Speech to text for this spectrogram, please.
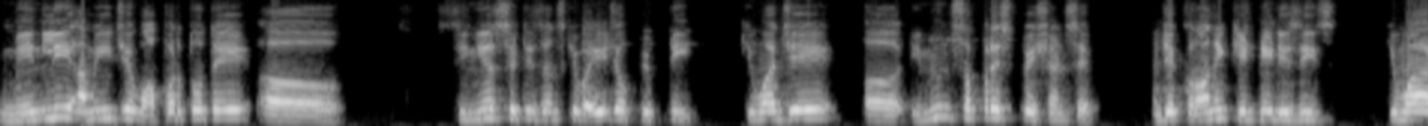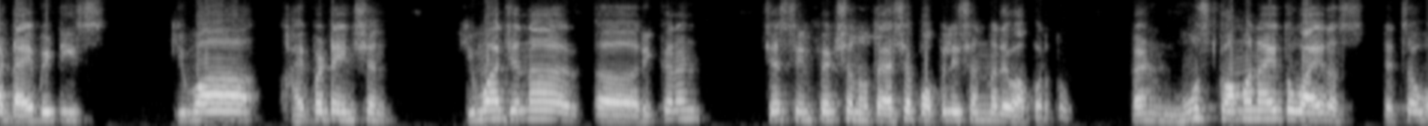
मेनली आम्ही जे वापरतो ते सिनियर सिटीजन्स किंवा एज ऑफ फिफ्टी किंवा जे इम्युन सप्रेस पेशंट्स आहेत म्हणजे क्रॉनिक किडनी डिझीज किंवा डायबिटीस किंवा हायपरटेन्शन किंवा ज्यांना रिकरंट चेस्ट इन्फेक्शन होतं अशा पॉप्युलेशनमध्ये वापरतो. कारण मोस्ट कॉमन आहे तो व्हायरस त्याचं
